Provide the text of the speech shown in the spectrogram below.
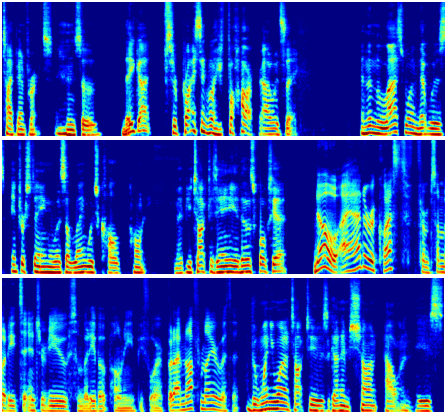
type inference. And so they got surprisingly far, I would say. And then the last one that was interesting was a language called Pony. Have you talked to any of those folks yet? No, I had a request from somebody to interview somebody about Pony before, but I'm not familiar with it. The one you want to talk to is a guy named Sean Allen. He's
